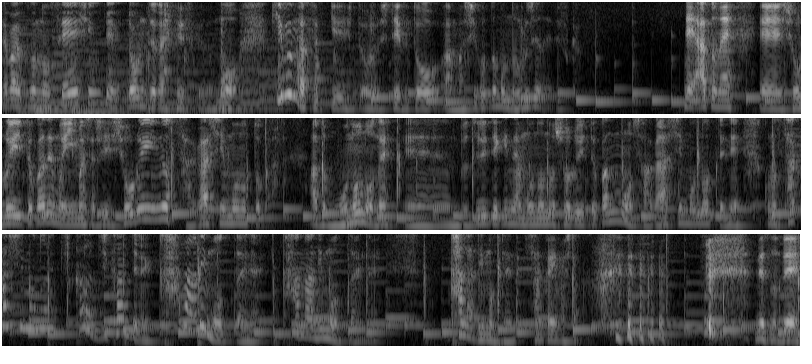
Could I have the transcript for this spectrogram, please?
やっぱその精神って論じゃないですけども、気分がすっきりしてると、あま、仕事も乗るじゃないですか。で、あとね、えー、書類とかでも言いましたし、書類の探し物とか、あと物のね、えー、物理的なものの書類とかも探し物ってね、この探し物に使う時間ってね、かなりもったいない。かなりもったいない。かなりもったいない。3回言いました。ですので、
